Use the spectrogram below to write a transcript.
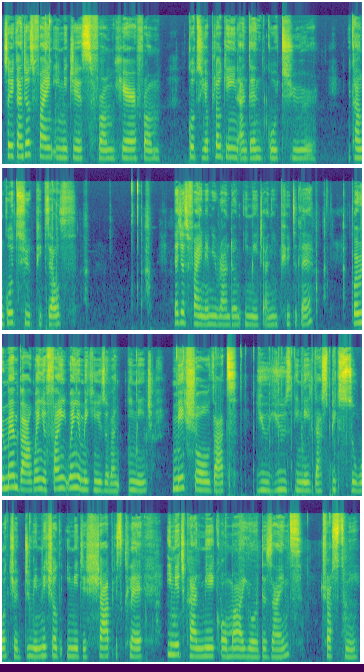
So you can just find images from here from go to your plugin and then go to can go to Pexels. Let's just find any random image and input it there. But remember when you're find when you're making use of an image make sure that you use image that speaks to what you're doing. Make sure the image is sharp is clear. Image can make or mar your designs. Trust me.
